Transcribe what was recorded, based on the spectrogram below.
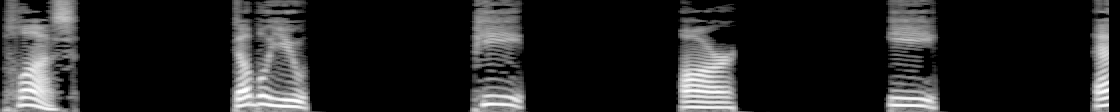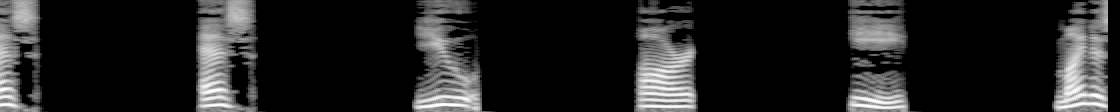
plus W P R E S S U R E minus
